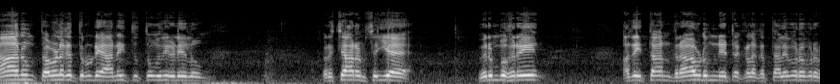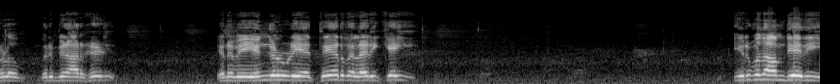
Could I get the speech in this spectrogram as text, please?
நானும் தமிழகத்தினுடைய அனைத்து தொகுதிகளிலும் பிரச்சாரம் செய்ய விரும்புகிறேன். அதைத்தான் திராவிட முன்னேற்ற கழக தலைவர் அவர்களும் விரும்பினார்கள். எனவே எங்களுடைய தேர்தல் அறிக்கை இருபதாம் தேதி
